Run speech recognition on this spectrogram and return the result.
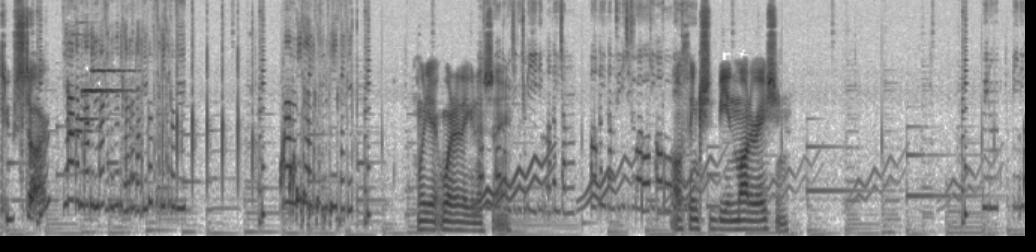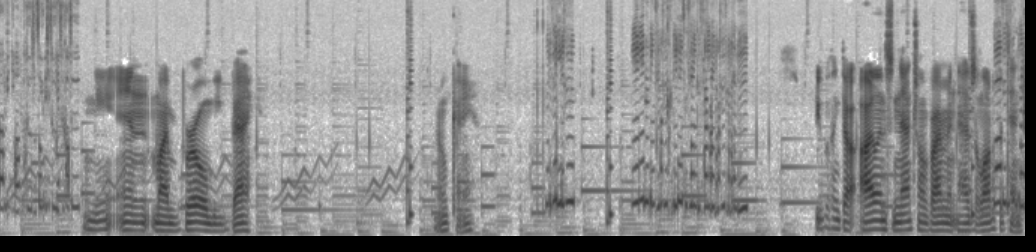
Two star. What are, what are they gonna say? All things should be in moderation. Me and my bro will be back. Okay. People think the island's natural environment has a lot of potential.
